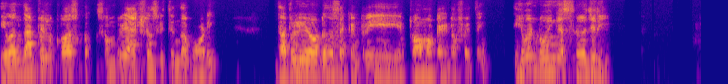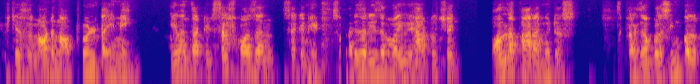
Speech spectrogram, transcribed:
Even that will cause some reactions within the body. That will lead on to the secondary trauma kind of a thing. Even doing a surgery, which is not an optimal timing, even that itself causes a second hit. So that is the reason why we have to check all the parameters. For example, a simple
